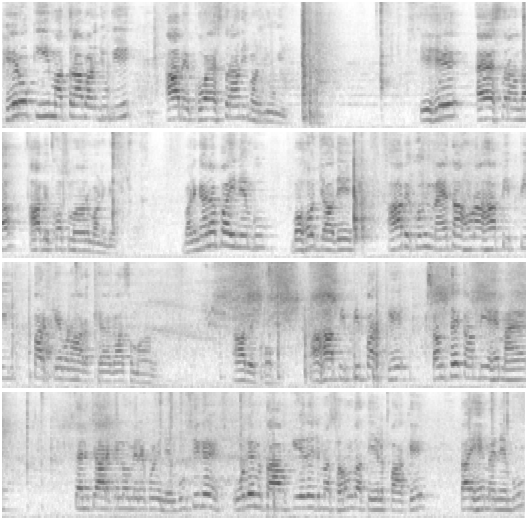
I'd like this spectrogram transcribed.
ਫਿਰ ਉਹ ਕੀ ਮਾਤਰਾ ਬਣ ਜੂਗੀ? ਆਹ ਵੇਖੋ, ਇਸ ਤਰ੍ਹਾਂ ਦੀ ਬਣ ਜੂਗੀ। ਇਹ ਇਸ ਤਰ੍ਹਾਂ ਦਾ ਆਹ ਵੇਖੋ ਸਮਾਨ ਬਣ ਗਿਆ। ਬਣ ਗਿਆ ਨਾ ਭਾਈ ਨਿੰਬੂ, ਬਹੁਤ ਜ਼ਿਆਦੇ। ਆਹ ਵੇਖੋ ਵੀ ਮੈਂ ਤਾਂ ਹੁਣ ਆਹ ਪੀਪੀ ਭਰ ਕੇ ਬਣਾ ਰੱਖਿਆ ਹੈਗਾ ਸਮਾਨ। ਆਹ ਵੇਖੋ, ਆਹ ਪੀਪੀ ਭਰ ਕੇ ਕਮ ਸੇ ਕਮ ਵੀ ਇਹ ਮੈਂ 3-4 ਕਿਲੋ ਮੇਰੇ ਕੋਲ ਨਿੰਬੂ ਸੀਗੇ। ਉਹਦੇ ਮੁਤਾਬਕ ਇਹਦੇ 'ਚ ਮੈਂ ਸਰੋਂ ਦਾ ਤੇਲ ਪਾ ਕੇ ਤਾਂ ਇਹ ਮੈਂ ਨਿੰਬੂ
